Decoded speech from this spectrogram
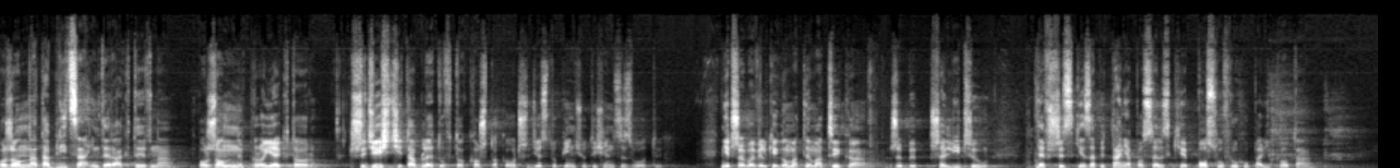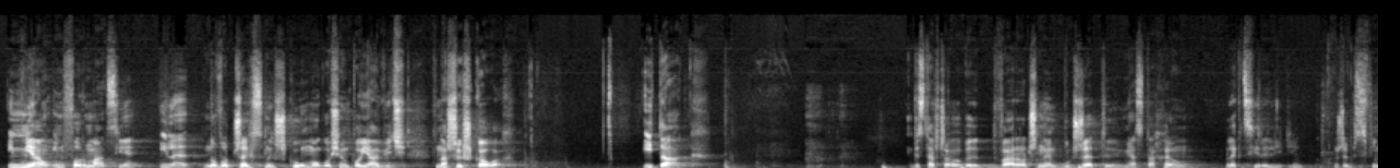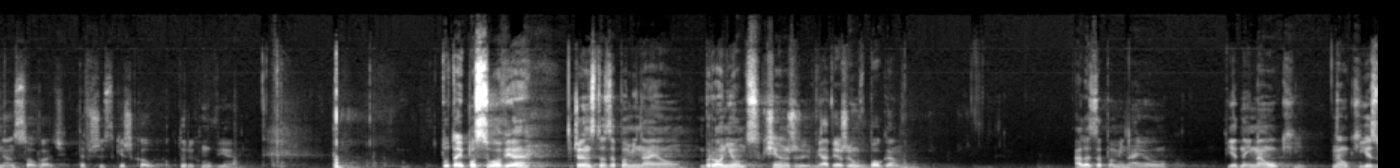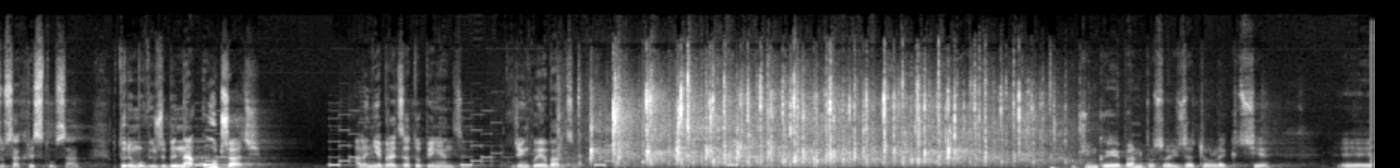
Porządna tablica interaktywna, porządny projektor, 30 tabletów to koszt około 35 tysięcy złotych. Nie trzeba wielkiego matematyka, żeby przeliczył te wszystkie zapytania poselskie posłów ruchu Palikota i miał informację, ile nowoczesnych szkół mogło się pojawić w naszych szkołach. I tak, wystarczałyby dwa roczne budżety miasta Chełm lekcji religii, żeby sfinansować te wszystkie szkoły, o których mówiłem. Tutaj posłowie często zapominają, broniąc księży, ja wierzę w Boga, ale zapominają jednej nauki, nauki Jezusa Chrystusa, który mówił, żeby nauczać, ale nie brać za to pieniędzy. Dziękuję bardzo. Dziękuję panu posłowi za tą lekcję.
